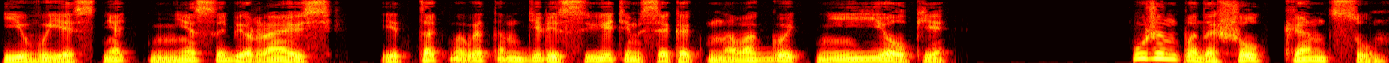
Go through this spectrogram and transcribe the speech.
И выяснять не собираюсь. И так мы в этом деле светимся, как новогодние елки». Ужин подошел к концу.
